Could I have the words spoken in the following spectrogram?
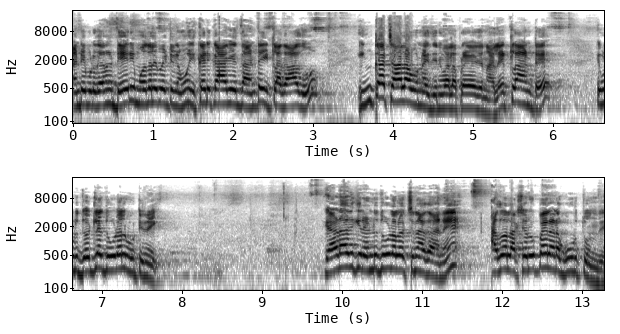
అంటే ఇప్పుడు కనుక డైరీ మొదలుపెట్టినాము ఇక్కడికి ఆగిద్దా అంటే ఇట్లా కాదు. ఇంకా చాలా ఉన్నాయి దీనివల్ల ప్రయోజనాలు. ఎట్లా అంటే ఇప్పుడు దొడ్లే దూడలు పుట్టినాయి. ఏడాదికి రెండు దూడలు వచ్చినా కానీ అదో లక్ష రూపాయలు అక్కడ కూడుతుంది.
